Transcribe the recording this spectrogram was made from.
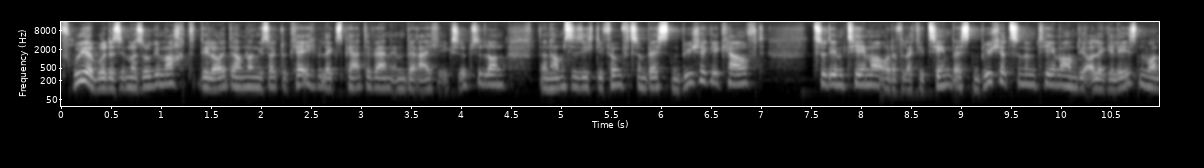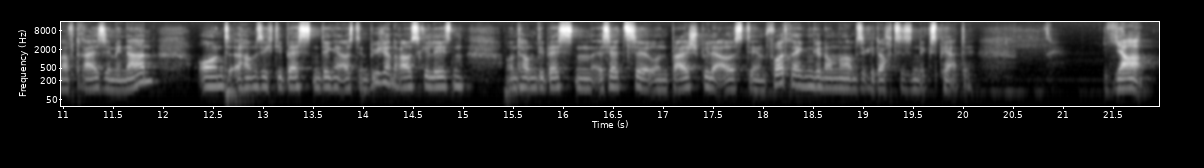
Früher wurde es immer so gemacht, die Leute haben dann gesagt, okay, ich will Experte werden im Bereich XY. Dann haben sie sich die 15 besten Bücher gekauft zu dem Thema oder vielleicht die zehn besten Bücher zu einem Thema, haben die alle gelesen, waren auf drei Seminaren und haben sich die besten Dinge aus den Büchern rausgelesen und haben die besten Sätze und Beispiele aus den Vorträgen genommen, haben sie gedacht, sie sind Experte. Ja,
